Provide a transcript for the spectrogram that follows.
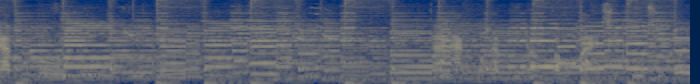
ครับโอ้โหตาหักบ่ครับพี่น้องป้องป่ายสุขุสุขคน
